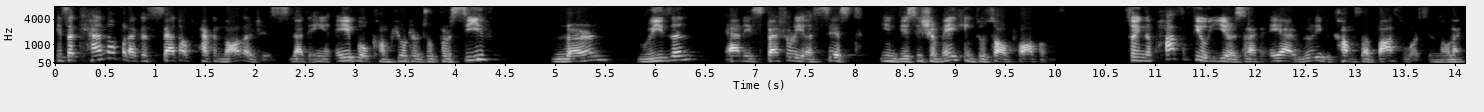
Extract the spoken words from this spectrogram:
It's a kind of like a set of technologies that enable computer to perceive, learn, reason, and especially assist in decision making to solve problems. So in the past few years, like AI really becomes a buzzword, you know, like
